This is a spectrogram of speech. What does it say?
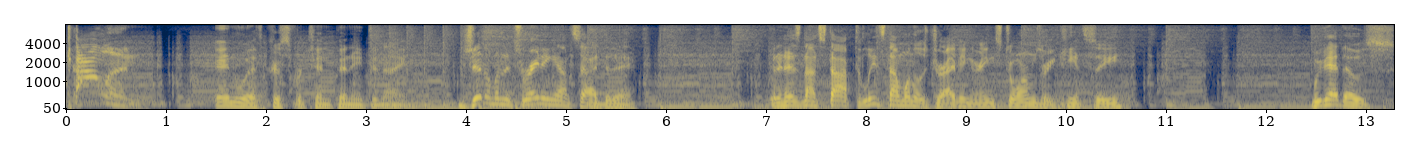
Colin in with Christopher Tenpenny tonight. Gentlemen, it's raining outside today. but it has not stopped. At least not one of those driving rainstorms where you can't see. We've had those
